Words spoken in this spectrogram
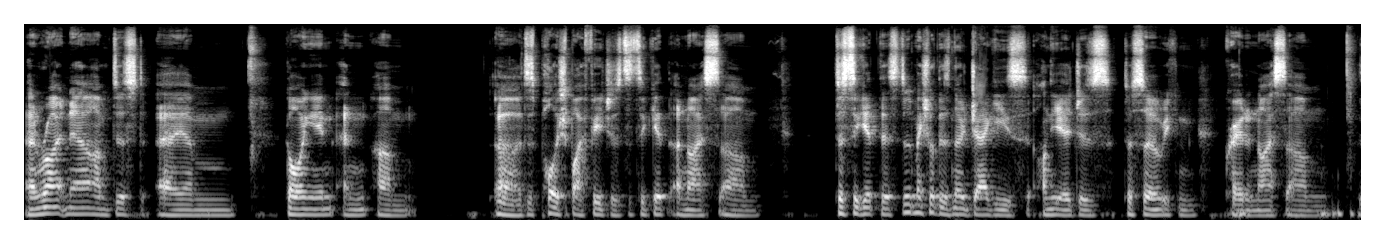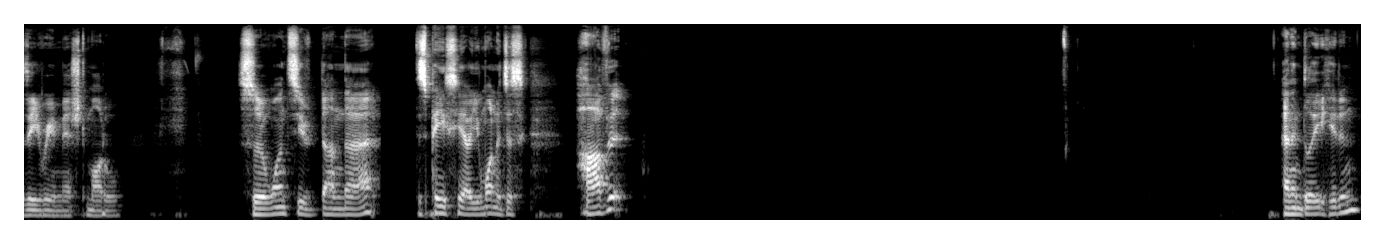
And right now I'm just um, going in and um, uh, just polish by features just to get a nice um, just to get this, to make sure there's no jaggies on the edges, just so we can create a nice um, Z-remeshed model. So once you've done that, this piece here, you want to just halve it. And then delete hidden.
